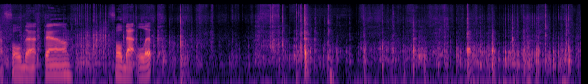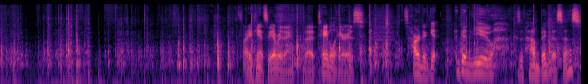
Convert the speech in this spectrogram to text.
to fold that down. Fold that lip. Sorry, you can't see everything. The table here is, it's hard to get a good view because of how big this is.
